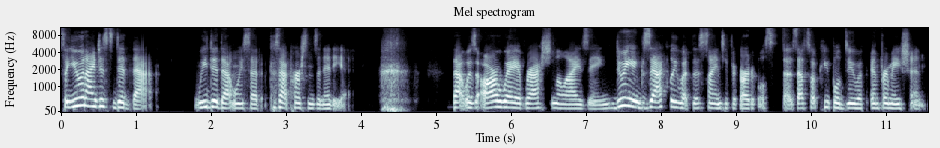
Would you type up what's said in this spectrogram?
So you and I just did that. We did that when we said, because that person's an idiot. That was our way of rationalizing doing exactly what this scientific article says. That's what people do with information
